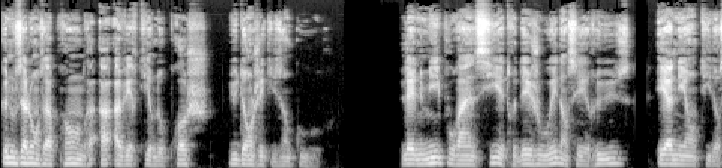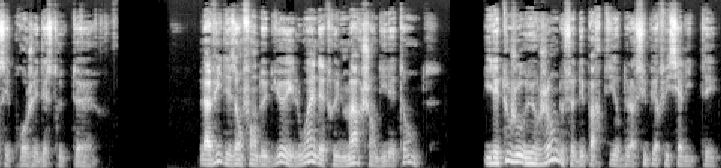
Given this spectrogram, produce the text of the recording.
que nous allons apprendre à avertir nos proches du danger qu'ils encourent. L'ennemi pourra ainsi être déjoué dans ses ruses et anéanti dans ses projets destructeurs. La vie des enfants de Dieu est loin d'être une marche en dilettante. Il est toujours urgent de se départir de la superficialité,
